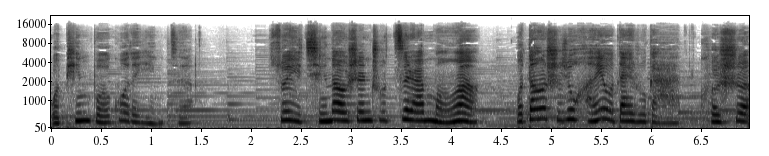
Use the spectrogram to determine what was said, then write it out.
我拼搏过的影子，所以情到深处自然萌啊！我当时就很有代入感。可是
